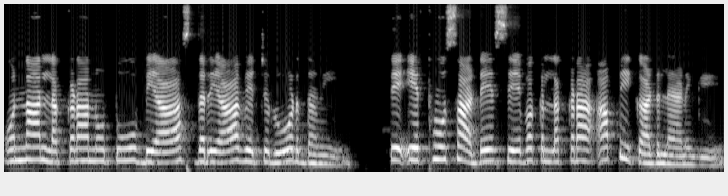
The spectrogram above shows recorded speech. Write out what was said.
ਉਹਨਾਂ ਲੱਕੜਾਂ ਨੂੰ ਤੂੰ ਬਿਆਸ ਦਰਿਆ ਵਿੱਚ ਰੋੜ ਦਵੀਂ ਤੇ ਇਥੋਂ ਸਾਡੇ ਸੇਵਕ ਲੱਕੜਾ ਆਪ ਹੀ ਕੱਢ ਲੈਣਗੇ।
